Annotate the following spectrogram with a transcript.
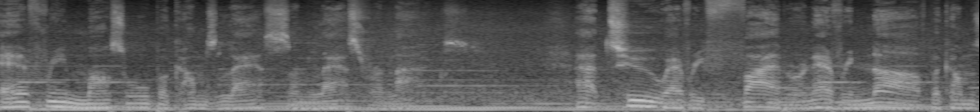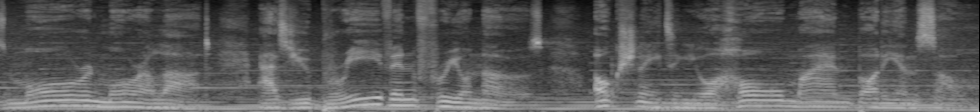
every muscle becomes less and less relaxed. At two, every fiber and every nerve becomes more and more alert as you breathe in through your nose, oxygenating your whole mind, body, and soul.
